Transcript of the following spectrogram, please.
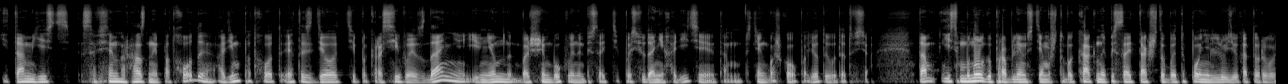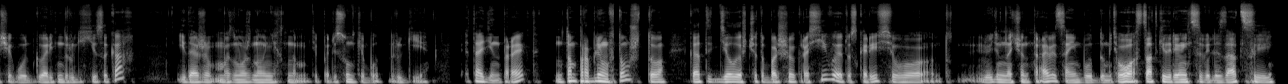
И там есть совсем разные подходы. Один подход — это сделать, типа, красивое здание и в нем большими буквами написать, типа, сюда не ходите, там, снег башкова пойдет, и вот это все. Там есть много проблем с тем, чтобы как написать так, чтобы это поняли люди, которые вообще будут говорить на других языках и даже, возможно, у них там, типа, рисунки будут другие. Это один проект. Но там проблема в том, что когда ты делаешь что-то большое, красивое, то, скорее всего, людям начнет нравиться, они будут думать, о, остатки древней цивилизации,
